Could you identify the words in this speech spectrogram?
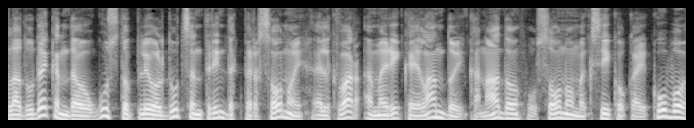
La dudecan de augusto pli ol ducentrindec personoi el kvar Americae landoi, Canado, Usono, Mexico kai Kubo,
